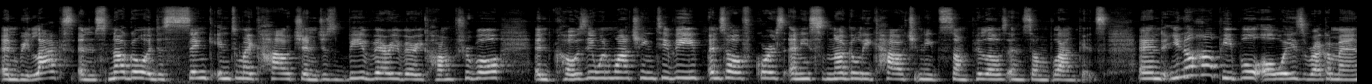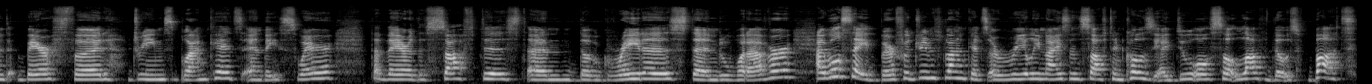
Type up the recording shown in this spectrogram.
and relax and snuggle and just sink into my couch and just be very very comfortable and cozy when watching TV and so of course any snuggly couch needs some pillows and some blankets and you know how people always recommend Barefoot Dreams blankets and they swear that they are the softest and the greatest and whatever? I will say Barefoot Dreams blankets are really nice and soft and cozy. I do also love those, but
